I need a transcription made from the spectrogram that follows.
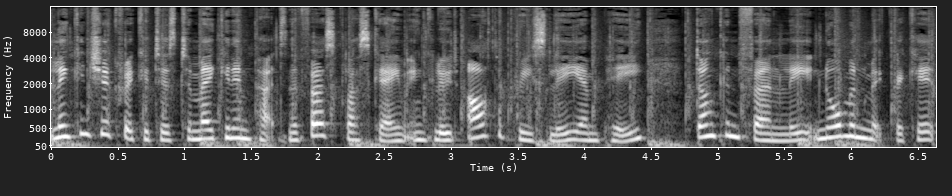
Lincolnshire cricketers to make an impact in the first class game include Arthur Priestley, MP, Duncan Fearnley, Norman McVicker,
